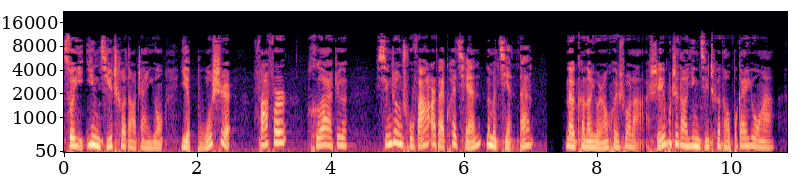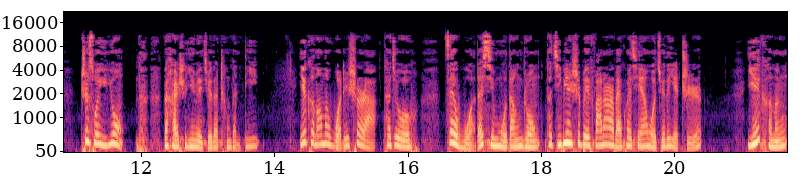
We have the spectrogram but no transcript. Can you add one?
所以应急车道占用也不是罚分和啊这个行政处罚二百块钱那么简单。那可能有人会说了，谁不知道应急车道不该用啊？之所以用，那还是因为觉得成本低。也可能呢，我这事儿啊，他就在我的心目当中，他即便是被罚了二百块钱，我觉得也值。也可能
